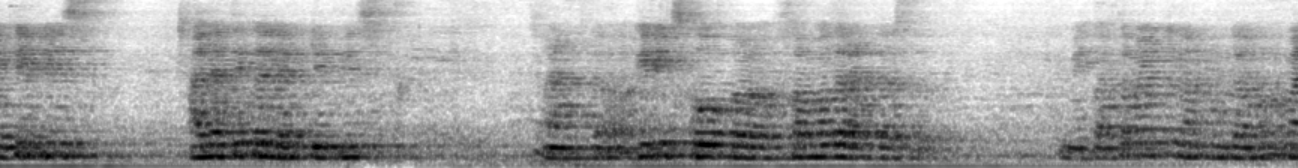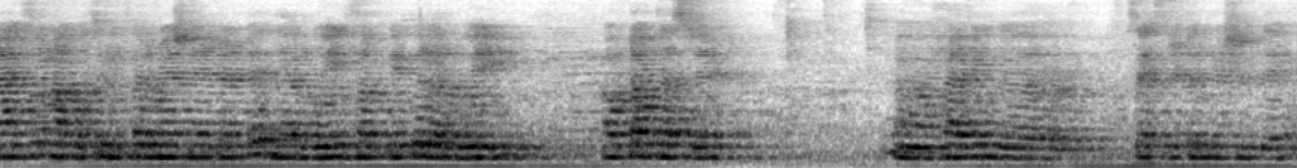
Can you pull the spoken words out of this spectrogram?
MTPs, unethical MTPs and uh, giving scope uh, some other others. మీకు అర్థమైంటుంది అనుకుంటాను మ్యాక్సిమం నాకు వచ్చిన ఇన్ఫర్మేషన్ ఏంటంటే they are going some people are going out of the state Uh, having uh, sex determination there.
